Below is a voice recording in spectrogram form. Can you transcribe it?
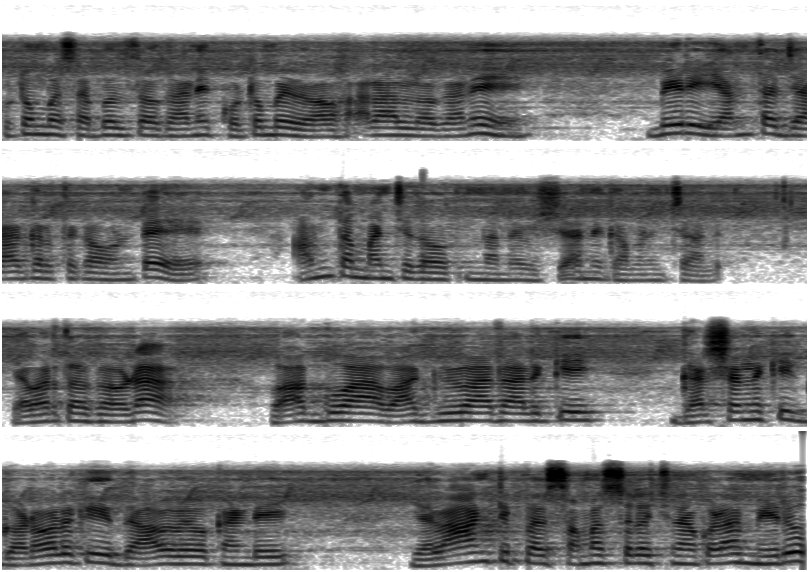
కుటుంబ సభ్యులతో కానీ కుటుంబ వ్యవహారాల్లో కానీ మీరు ఎంత జాగ్రత్తగా ఉంటే అంత మంచిదవుతుందన్న విషయాన్ని గమనించాలి. ఎవరితో కూడా వాగ్వా వాగ్వివాదాలకి ఘర్షణలకి గొడవలకి దావనివ్వకండి ఎలాంటి ప- సమస్యలు వచ్చినా కూడా మీరు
